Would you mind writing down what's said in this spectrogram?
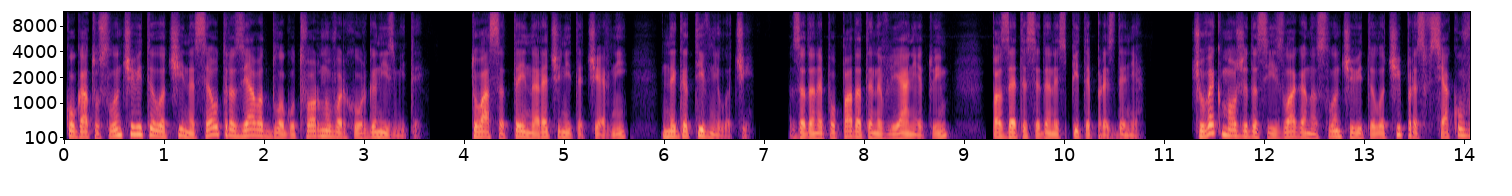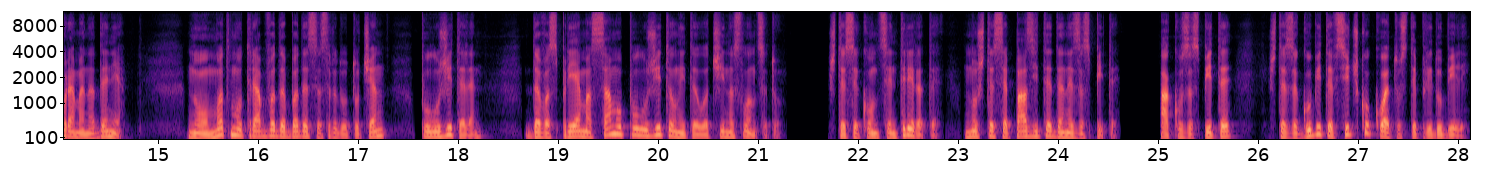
когато слънчевите лъчи не се отразяват благотворно върху организмите. Това са тъй наречените черни, негативни лъчи. За да не попадате на влиянието им, пазете се да не спите през деня. Човек може да се излага на слънчевите лъчи през всяко време на деня, но умът му трябва да бъде съсредоточен, положителен, да възприема само положителните лъчи на слънцето. Ще се концентрирате, но ще се пазите да не заспите. Ако заспите, ще загубите всичко, което сте придобили.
